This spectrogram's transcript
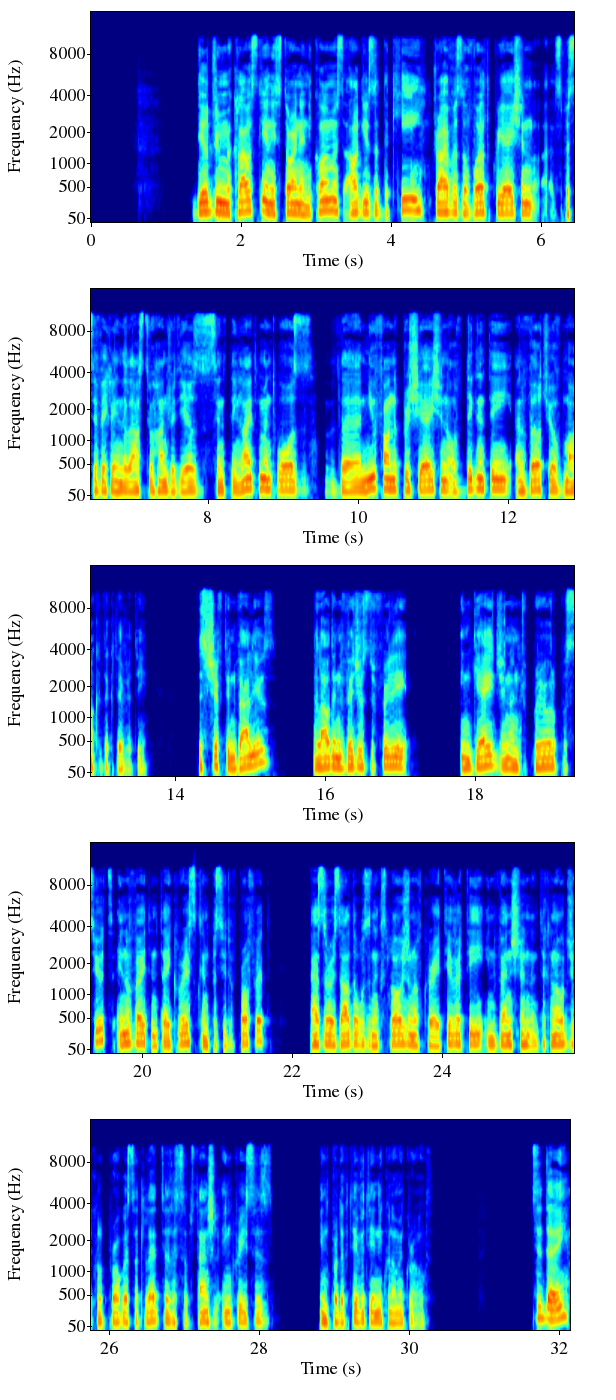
Deirdre McCloskey, an historian and economist, argues that the key drivers of wealth creation, uh, specifically in the last 200 years since the Enlightenment, was the newfound appreciation of dignity and virtue of market activity. This shift in values allowed individuals to freely engage in entrepreneurial pursuits, innovate, and take risks in pursuit of profit. As a result, there was an explosion of creativity, invention, and technological progress that led to the substantial increases in productivity and economic growth. Today,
